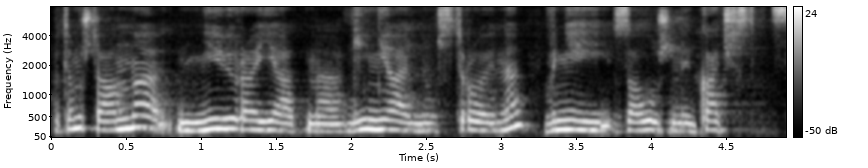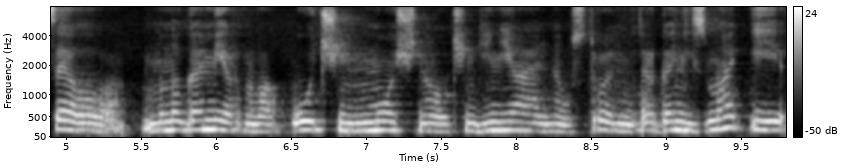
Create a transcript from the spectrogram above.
потому что она невероятно гениально устроена, в ней заложены качества целого, многомерного равномерного, очень мощного, очень гениально устроенного организма, и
